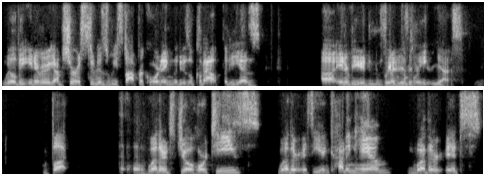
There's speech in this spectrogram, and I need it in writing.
will be interviewing. I'm sure as soon as we stop recording, the news will come out that he has uh, interviewed his complete. interview, Yes. But whether it's Joe Hortiz, whether it's Ian Cunningham, whether it's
